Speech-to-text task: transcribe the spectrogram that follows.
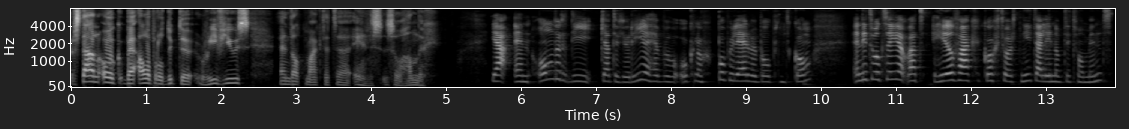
Er staan ook bij alle producten reviews en dat maakt het eens zo handig. Ja, en onder die categorieën hebben we ook nog populair bij bol.com... En dit wil zeggen wat heel vaak gekocht wordt, niet alleen op dit moment,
